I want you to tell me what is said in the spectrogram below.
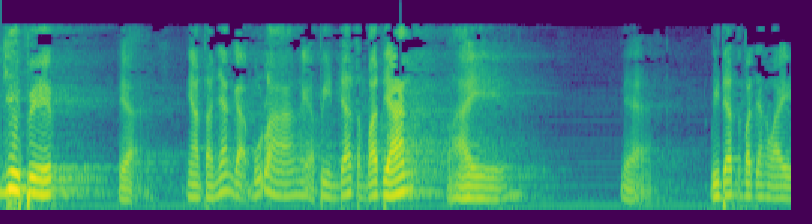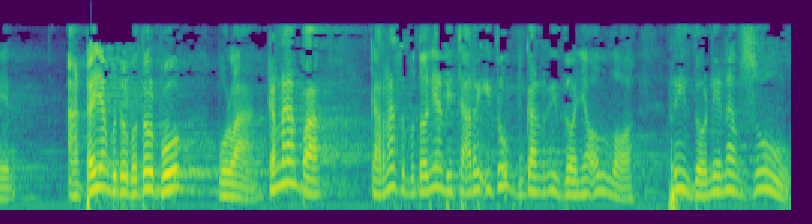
beb. Ya, nyatanya enggak pulang, ya pindah tempat yang lain. Ya. Beda tempat yang lain. Ada yang betul-betul bu pulang. Kenapa? Karena sebetulnya dicari itu bukan ridhonya Allah, ridhonya nafsu.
